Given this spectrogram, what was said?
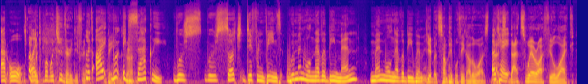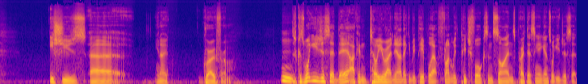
at all. Oh, like we're, but we're two very different. like I beings, we're, right? exactly we're we're such different beings. Women will never be men. Men will never be women. Yeah, but some people think otherwise. That's, Okay. that's where I feel like issues, uh, you know, grow from. Mm. Because what you just said there, I can tell you right now, there could be people out front with pitchforks and signs protesting against what you just said.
